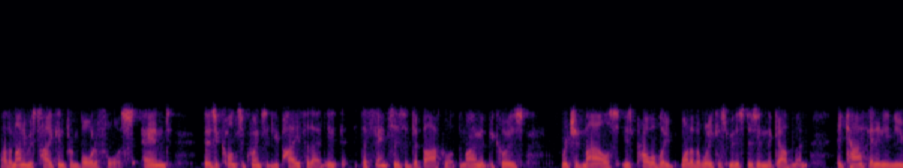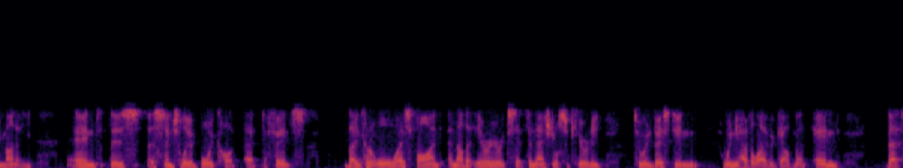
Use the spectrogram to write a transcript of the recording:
uh, the money was taken from Border Force, and there's a consequence that you pay for that. Defence is a debacle at the moment because Richard Marles is probably one of the weakest ministers in the government. He can't get any new money, and there's essentially a boycott at defence. They can always find another area except for national security to invest in when you have a Labor government. And that's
